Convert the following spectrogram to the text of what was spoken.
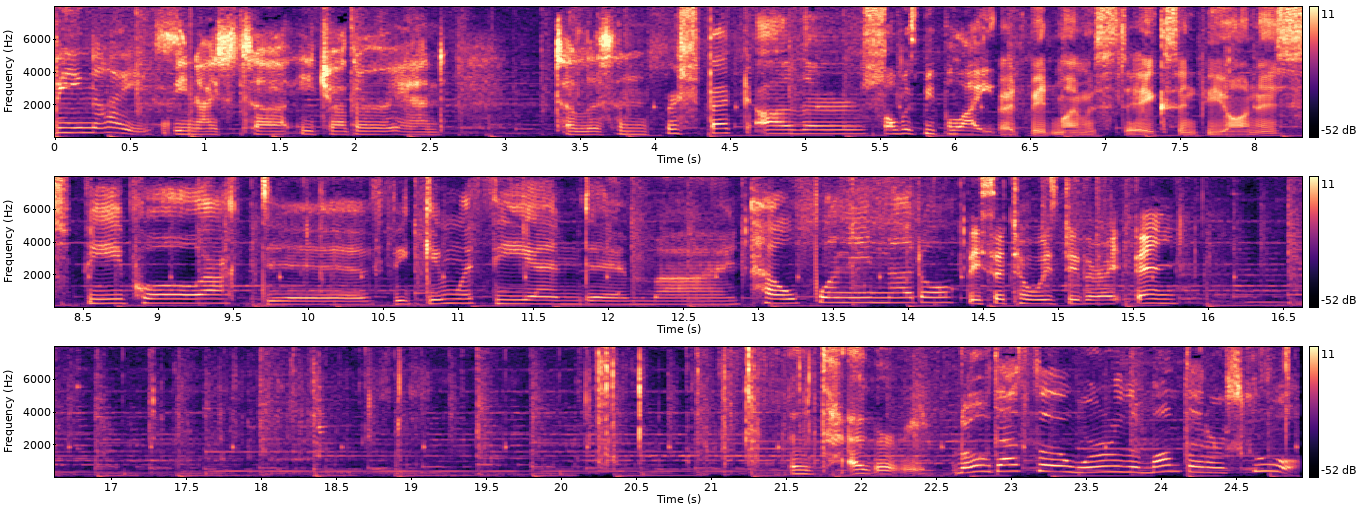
Be nice. Be nice to each other and to listen. Respect others. Always be polite. Admit my mistakes and be honest. Be proactive. Begin with the end in mind. Help one another. They said to always do the right thing. Integrity. No, that's the word of the month at our school.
